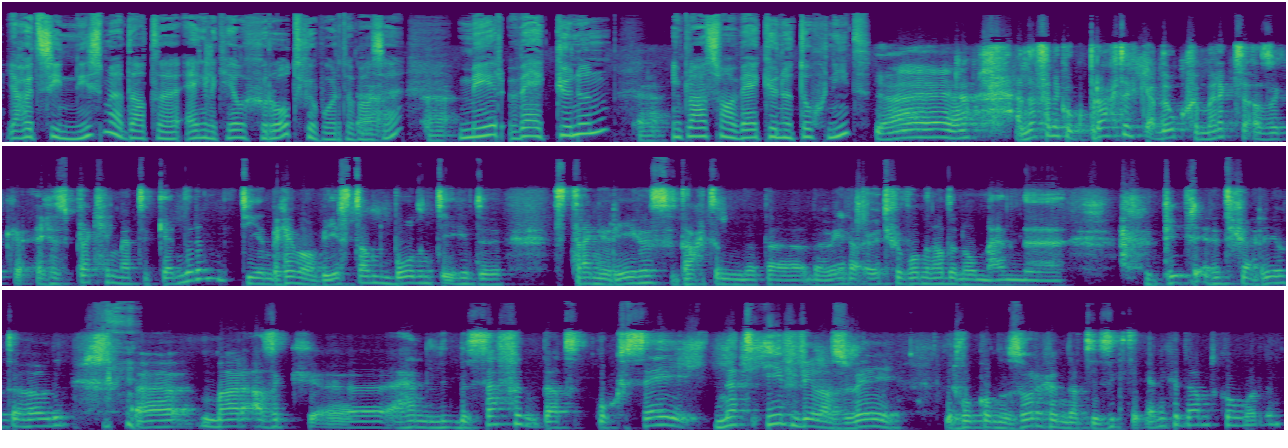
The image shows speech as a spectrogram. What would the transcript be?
ja, het cynisme dat uh, eigenlijk heel groot geworden was. Ja, hè? Ja. Meer wij kunnen in plaats van wij kunnen toch niet. Ja, ja, ja. En dat vind ik ook prachtig. Ik heb dat ook gemerkt als ik in gesprek ging met de kinderen, die in het begin wel weerstand boden tegen de strenge regels. Ze dachten dat, uh, dat wij dat uitgevonden hadden om hen uh, beter in het gareel te houden. maar als ik hen liet beseffen dat ook zij net evenveel als wij ervoor konden zorgen dat die ziekte ingedamd kon worden,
